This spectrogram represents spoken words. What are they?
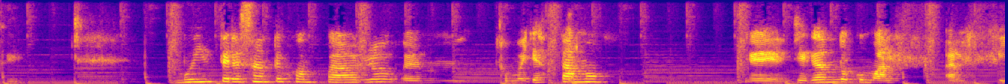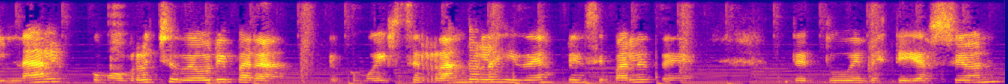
Sí. Muy interesante, Juan Pablo. Em, como ya estamos eh, llegando como al, final, como broche de oro y para eh, como ir cerrando las ideas principales de, de tu investigación.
